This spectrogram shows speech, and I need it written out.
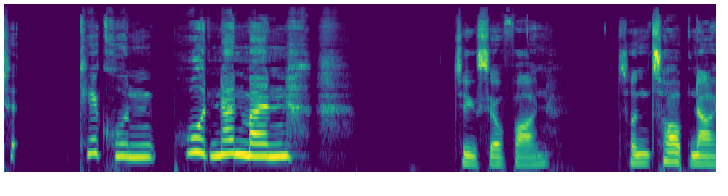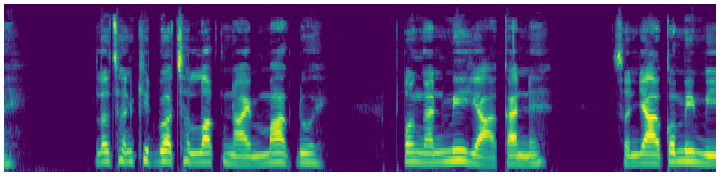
ทที่คุณพูดนั่นมันจริงเซียวฟาน ฉันชอบนาย แล้วฉันคิดว่าฉันรักนายมากด้วยเพ ราะงั้นไม่หย่ากันนะ สัญญาก็ไม่มี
